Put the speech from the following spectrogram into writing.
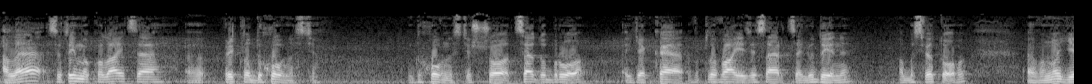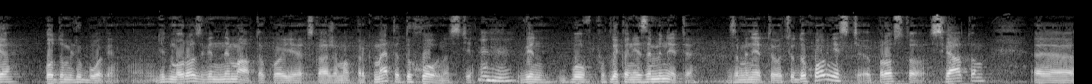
Але Святий Миколай це е, приклад духовності. Духовності, що це добро, яке випливає зі серця людини або святого, е, воно є плодом любові. Дід Мороз він не мав такої, скажімо, прикмети духовності. Він був покликаний замінити, замінити оцю духовність е, просто святом, е,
